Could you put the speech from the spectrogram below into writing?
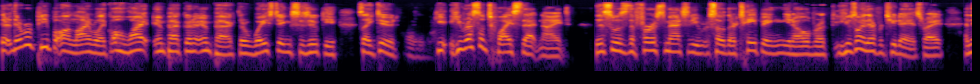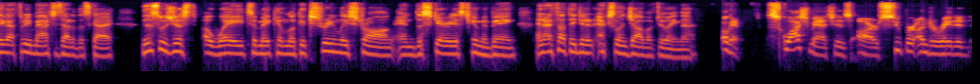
There, there were people online were like, "Oh, why Impact going to Impact? They're wasting Suzuki." It's like, dude, he he wrestled twice that night. This was the first match that he so they're taping, you know, over he was only there for 2 days, right? And they got 3 matches out of this guy. This was just a way to make him look extremely strong and the scariest human being. And I thought they did an excellent job of doing that. Okay. Squash matches are super underrated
